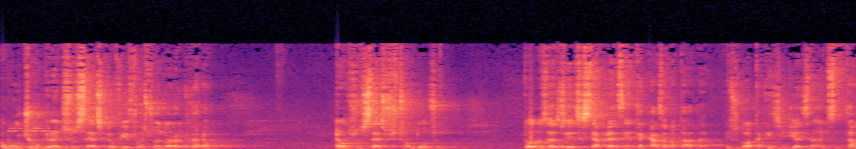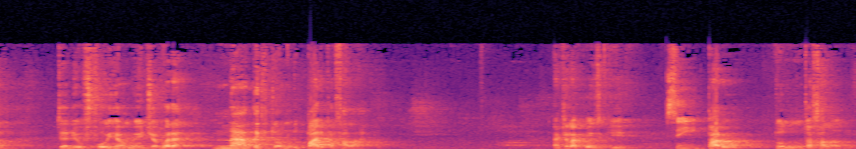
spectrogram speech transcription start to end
O último grande sucesso que eu vi foi o Sonho do de Verão. É um sucesso estrondoso. Todas as vezes que se apresenta é casa lotada. Esgota 15 dias antes, então Entendeu? Foi realmente. Agora, nada que todo mundo pare para falar. Aquela coisa que Sim. parou, todo mundo está falando.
